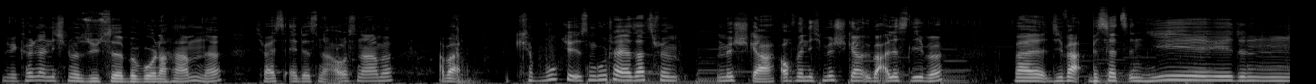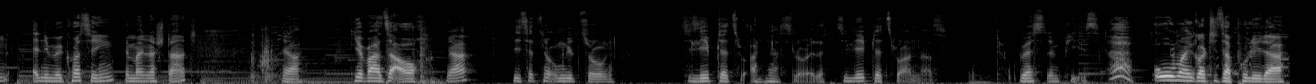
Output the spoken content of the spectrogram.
wir können ja nicht nur süße Bewohner haben, ne? Ich weiß, Ed ist eine Ausnahme. Aber Kabuki ist ein guter Ersatz für Mischka. Auch wenn ich Mischka über alles liebe. Weil die war bis jetzt in jedem Animal Crossing in meiner Stadt. Ja. Hier war sie auch, ja? Sie ist jetzt nur umgezogen. Sie lebt jetzt woanders, Leute. Sie lebt jetzt woanders. Rest in Peace. Oh mein Gott, dieser Pulli da.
